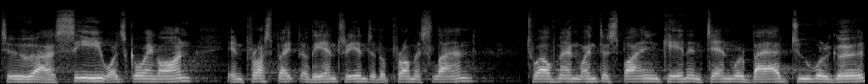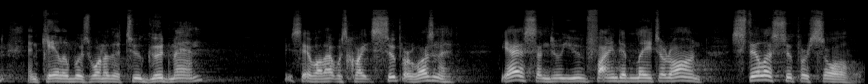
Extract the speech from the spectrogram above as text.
to uh, see what's going on in prospect of the entry into the promised land. Twelve men went to spy in Canaan, ten were bad, two were good, and Caleb was one of the two good men. You say, well, that was quite super, wasn't it? Yes, and do you find him later on, still a super soul.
